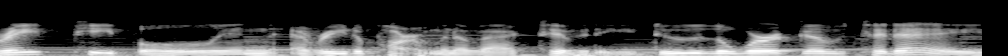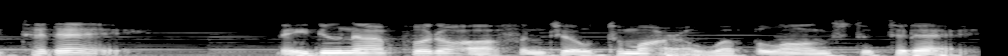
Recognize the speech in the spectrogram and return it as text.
Great people in every department of activity do the work of today today. They do not put off until tomorrow what belongs to today,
